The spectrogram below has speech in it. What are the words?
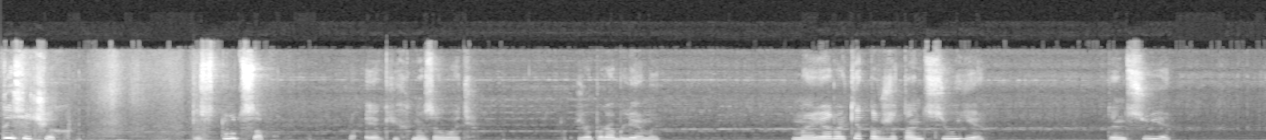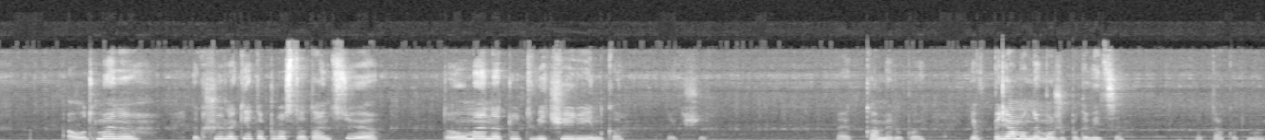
тисячах тестуцев, як їх називати, вже проблеми. Моя ракета вже танцює. Танцює. А от в мене, якщо ракета просто танцює, то у мене тут вечеринка. Якщо. А, камеру по. Я прямо не можу подивитися. Отак от можу.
